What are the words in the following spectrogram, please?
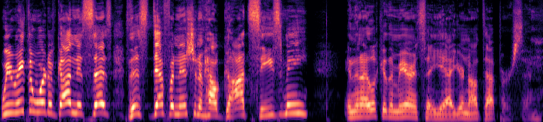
We read the Word of God and it says this definition of how God sees me. And then I look in the mirror and say, Yeah, you're not that person.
